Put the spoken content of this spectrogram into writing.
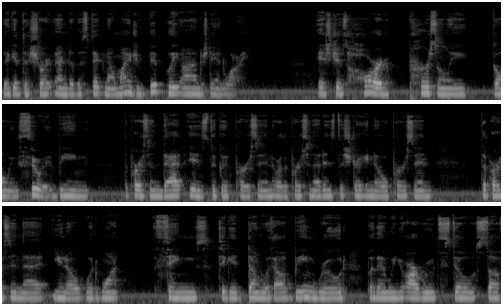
that get the short end of the stick. Now, mind you, biblically, I understand why. It's just hard personally going through it, being the person that is the good person or the person that is the straight and no person, the person that, you know, would want things to get done without being rude. But then when you are rude, still stuff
